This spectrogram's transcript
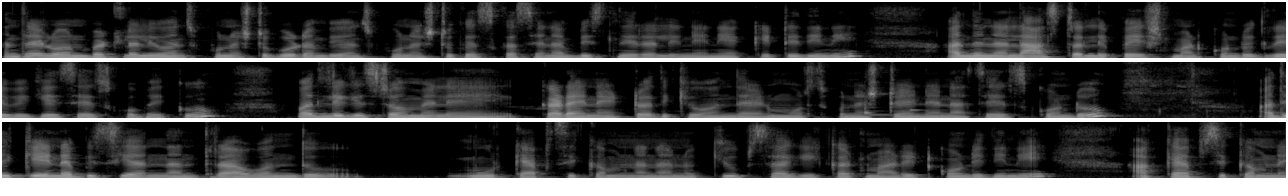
ನಂತರ ಇಲ್ಲಿ ಒಂದು ಬಟ್ಲಲ್ಲಿ ಒಂದು ಸ್ಪೂನಷ್ಟು ಗೋಡಂಬಿ, ಒಂದು ಸ್ಪೂನಷ್ಟು ಗಸಗಸೆನ ಬಿಸಿನೀರಲ್ಲಿ ನೆನೆಯಕ್ಕೆ ಇಟ್ಟಿದ್ದೀನಿ. ಅದನ್ನು ಲಾಸ್ಟಲ್ಲಿ ಪೇಸ್ಟ್ ಮಾಡಿಕೊಂಡು ಗ್ರೇವಿಗೆ ಸೇರಿಸ್ಕೋಬೇಕು. ಮೊದಲಿಗೆ ಸ್ಟವ್ ಮೇಲೆ ಕಡಾಯಿನ ಇಟ್ಟು ಅದಕ್ಕೆ ಒಂದೆರಡು ಮೂರು ಸ್ಪೂನಷ್ಟು ಎಣ್ಣೆನ ಸೇರಿಸ್ಕೊಂಡು ಅದಕ್ಕೆ ಎಣ್ಣೆ ಬಿಸಿಯಾದ ನಂತರ ಒಂದು ಮೂರು ಕ್ಯಾಪ್ಸಿಕಮ್ನ ನಾನು ಕ್ಯೂಬ್ಸಾಗಿ ಕಟ್ ಮಾಡಿ ಇಟ್ಕೊಂಡಿದ್ದೀನಿ ಆ ಕ್ಯಾಪ್ಸಿಕಮ್ನ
